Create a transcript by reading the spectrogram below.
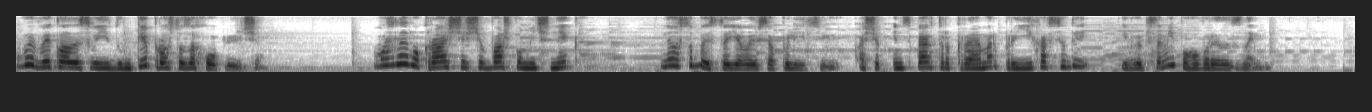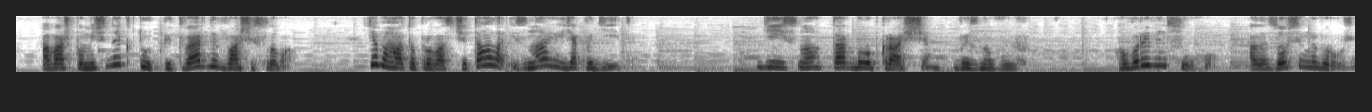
Ви виклали свої думки просто захоплююче. Можливо, краще, щоб ваш помічник не особисто явився в поліцію, а щоб інспектор Кремер приїхав сюди і ви б самі поговорили з ним. А ваш помічник тут підтвердив ваші слова. Я багато про вас читала і знаю, як ви дієте. Дійсно, так було б краще, визнав Вульф. Говорив він сухо, але зовсім не вороже.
